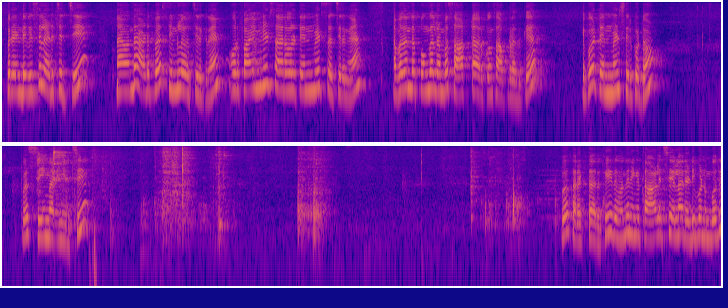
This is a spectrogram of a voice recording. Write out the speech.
இப்போ ரெண்டு விசில் அடிச்சிருச்சு. நான் வந்து அடுப்பை சிம்மில் வச்சுருக்கிறேன். ஒரு ஃபைவ் மினிட்ஸ் ஆறு ஒரு டென் மினிட்ஸ் வச்சுருங்க. அப்போ தான் இந்த பொங்கல் ரொம்ப சாஃப்டாக இருக்கும் சாப்பிட்றதுக்கு. இப்போ டென் மினிட்ஸ் இருக்கட்டும். இப்போ ஸ்டீம் இறங்கிடுச்சு இப்போ கரெக்டாக இருக்குது இதை வந்து நீங்கள் தாளித்து எல்லாம் ரெடி பண்ணும்போது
